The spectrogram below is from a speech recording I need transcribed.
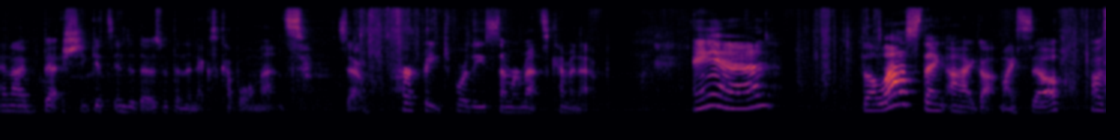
And I bet she gets into those within the next couple of months. So perfect for these summer months coming up. And the last thing I got myself, I was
